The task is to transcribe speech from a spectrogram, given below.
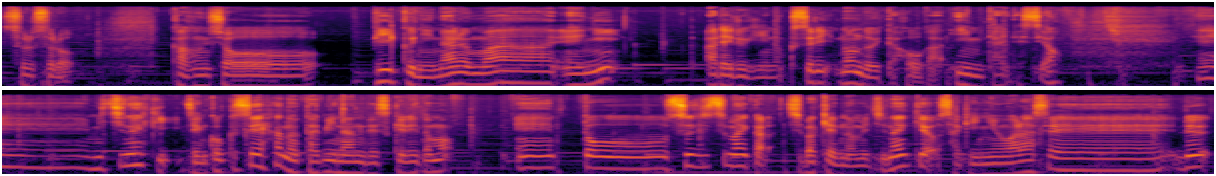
そろそろ花粉症ピークになる前にアレルギーの薬飲んどいた方がいいみたいですよ。えー、道の駅全国制覇の旅なんですけれども、えー、っと、数日前から千葉県の道の駅を先に終わらせる、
